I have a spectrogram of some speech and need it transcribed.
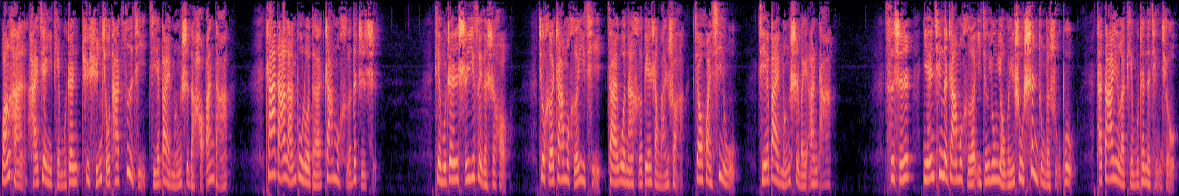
王罕还建议铁木真去寻求他自己结拜盟誓的好安达、扎达兰部落的扎木合的支持。铁木真十一岁的时候。就和扎木合一起在沃南河边上玩耍，交换信物，结拜盟誓为安达。此时，年轻的扎木合已经拥有为数甚众的属部，他答应了铁木真的请求，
